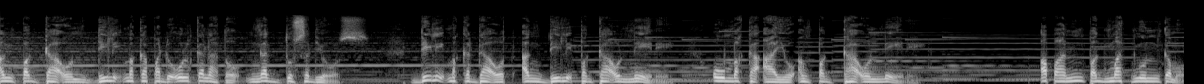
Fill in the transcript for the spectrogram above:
ang pagkaon dili makapaduol kanato ngadto sa Dios. Dili makadaot ang dili pagkaon nini o makaayo ang pagkaon nini. Apan pagmatngon kamo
